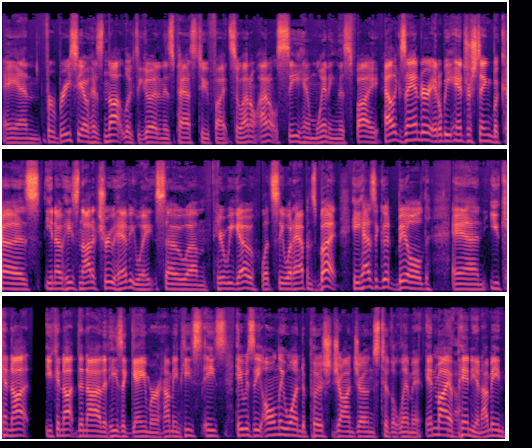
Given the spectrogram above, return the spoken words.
and Fabricio has not looked good in his past two fights, so I don't I don't see him winning this fight. Alexander, it'll be interesting because you know he's not a true heavyweight, so um, here we go. Let's see what happens. But he has a good build, and you cannot you cannot deny that he's a gamer. I mean, he's he's he was the only one to push Jon Jones to the limit, in my opinion. I mean,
